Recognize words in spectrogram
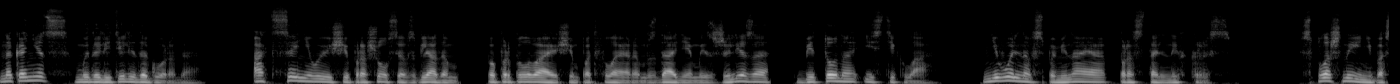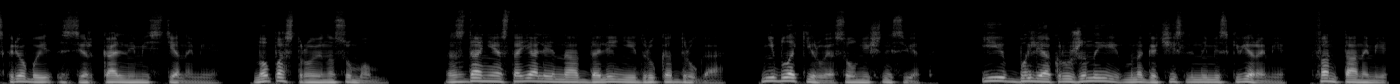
Наконец мы долетели до города. Оценивающе прошелся взглядом по проплывающим под флайером зданиям из железа, бетона и стекла, невольно вспоминая про стальных крыс. Сплошные небоскребы с зеркальными стенами, но построено с умом. Здания стояли на отдалении друг от друга, не блокируя солнечный свет и были окружены многочисленными скверами, фонтанами,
